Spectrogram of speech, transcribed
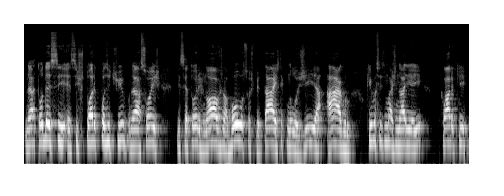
né, todo esse, esse histórico positivo, né, ações de setores novos na Bolsa, hospitais, tecnologia, agro, o que vocês imaginarem aí. Claro que,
